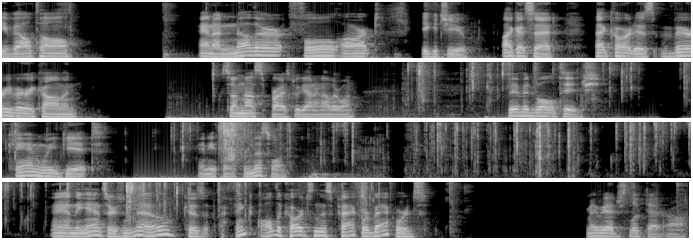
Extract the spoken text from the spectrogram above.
Yveltal, and another full art Pikachu. Like I said, that card is very, very common. So I'm not surprised we got another one. Vivid Voltage. Can we get anything from this one? And the answer is no, because I think all the cards in this pack were backwards. Maybe I just looked at it wrong.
